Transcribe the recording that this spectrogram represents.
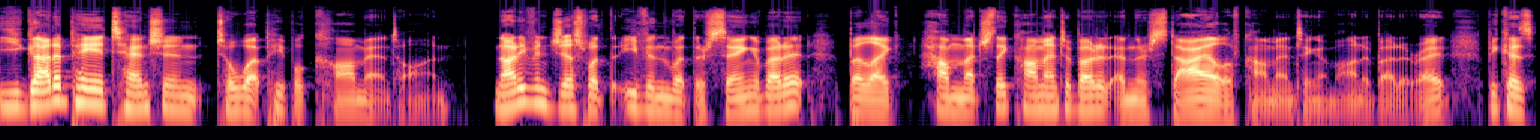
you got to pay attention to what people comment on. Not even just what, even what they're saying about it, but like how much they comment about it and their style of commenting on about it, right? Because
